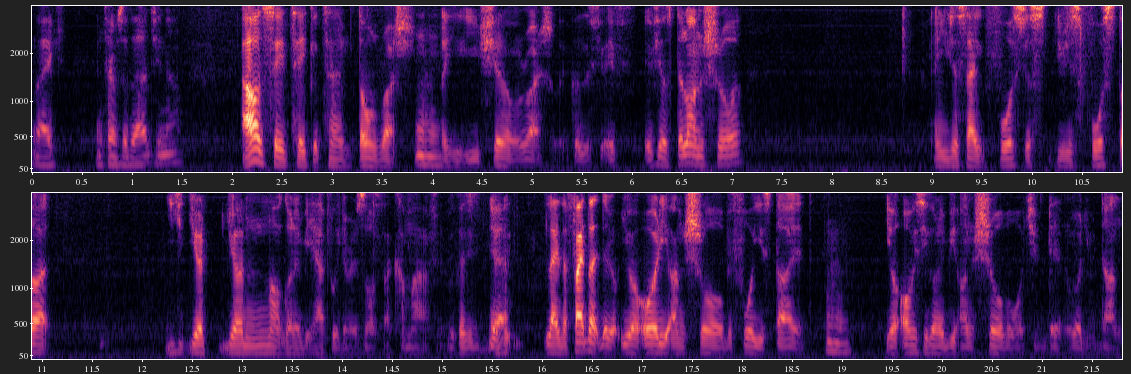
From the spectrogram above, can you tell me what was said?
like in terms of that, you know? I would say take your time. Don't rush. Mhm. Like you, you shouldn't rush because if, if if you're still unsure and you just like force just you just force start, you- you're you're not gonna be happy with the results that come out of it because Yeah. like the fact that you're already unsure before you started, Mhm. you're obviously gonna be unsure about what you've did, what you've done.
